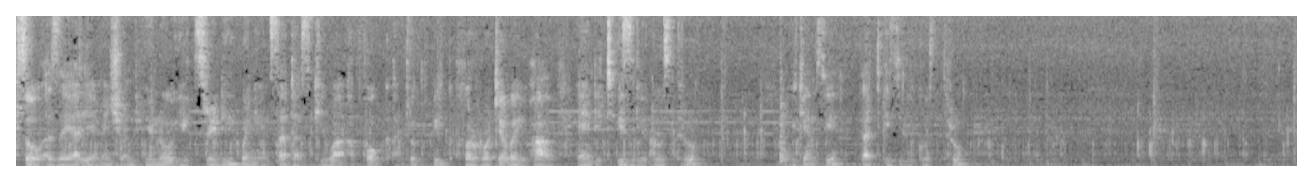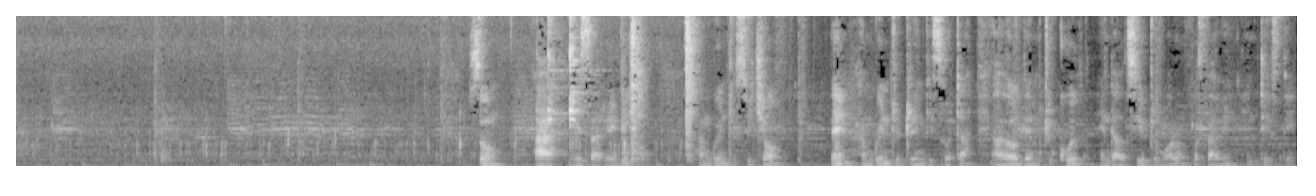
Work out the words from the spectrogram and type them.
So as I earlier mentioned, you know it's ready when you insert a skewer, a fork, a toothpick or whatever you have and it easily goes through you can see that easily goes through. So uh, these are ready. I'm going to switch off. Then i'm going to drain this water. Allow them to cool and i'll see you tomorrow for serving and tasting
